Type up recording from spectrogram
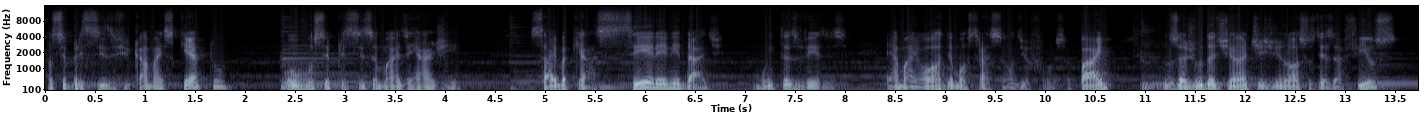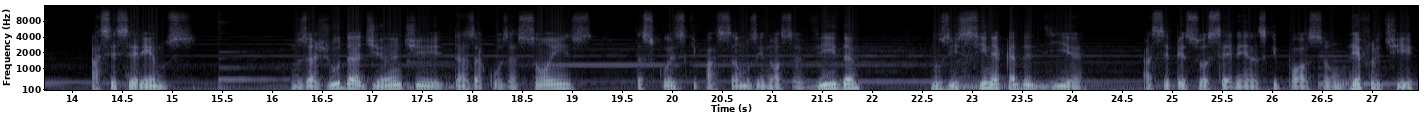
você precisa ficar mais quieto ou você precisa mais reagir? Saiba que a serenidade, muitas vezes, é a maior demonstração de força. Pai, nos ajuda diante de nossos desafios a ser serenos. Nos ajuda diante das acusações, das coisas que passamos em nossa vida. Nos ensina a cada dia a ser pessoas serenas que possam refletir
